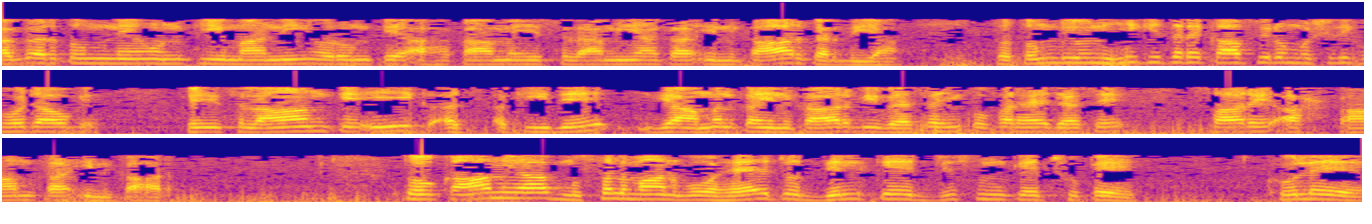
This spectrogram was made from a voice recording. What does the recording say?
اگر تم نے ان کی مانی اور ان کے احکام اسلامیہ کا انکار کر دیا، تو تم بھی انہی کی طرح کافر و مشرق ہو جاؤ گے۔ کہ اسلام کے ایک عقیدے یا عمل کا انکار بھی ویسا ہی کفر ہے جیسے سارے احکام کا انکار۔ تو کامیاب مسلمان وہ ہے جو دل کے جسم کے چھپے، کھلے،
